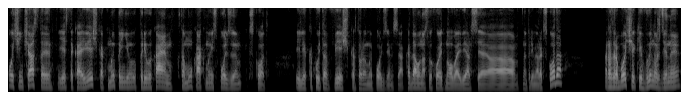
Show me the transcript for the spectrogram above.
очень часто есть такая вещь, как мы привыкаем к тому, как мы используем Xcode или какую-то вещь, которой мы пользуемся. Когда у нас выходит новая версия, а, например, Xcode, разработчики вынуждены,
